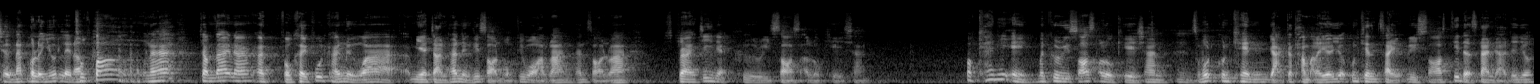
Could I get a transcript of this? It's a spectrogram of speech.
เชิงนักกลยุทธ์เลยเนาะถูกต้องนะฮะจำได้นะเอ่อผมเคยพูดครั้งหนึ่งว่า มีอาจารย์ท่านหนึ่งที่สอนผมที่วอร์ดล่างท่านสอนว่า strategy เนี่ยคือ resource allocation บอกแค่นี้เอง มันคือ resource allocation สมมติคุณเคนอยากจะทำอะไรเยอะๆ คุณเคนใส่ resource ที่ the standard เยอะ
